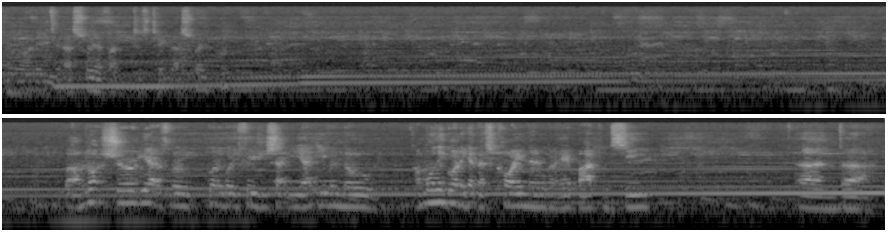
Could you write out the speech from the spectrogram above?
Oh, I need to this way, if I just take this way. But I'm not sure yet if we're going to go to Fuji City yet, even though I'm only going to get this coin and we're going to head back and see. And uh,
